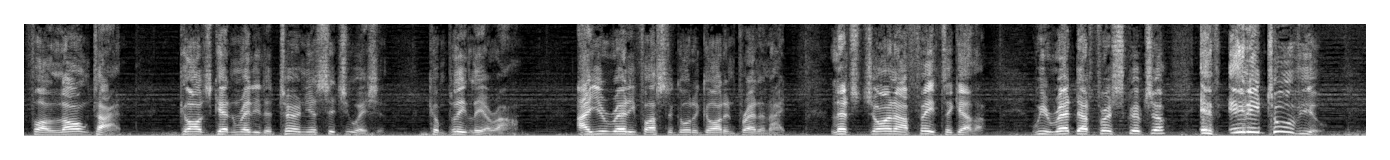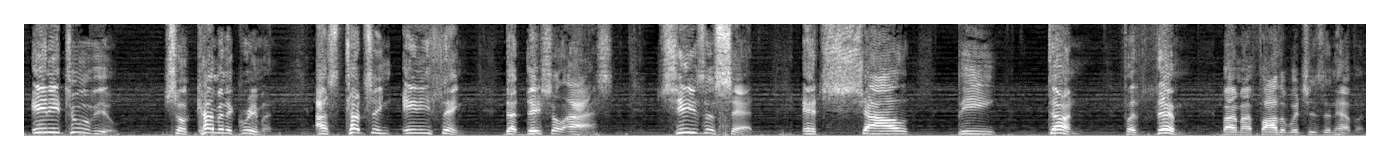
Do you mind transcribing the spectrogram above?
for a long time, God's getting ready to turn your situation completely around. Are you ready for us to go to God in prayer tonight? Let's join our faith together we read that first scripture. If any two of you, any two of you shall come in agreement as touching anything that they shall ask, Jesus said, It shall be done for them by my Father which is in heaven.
